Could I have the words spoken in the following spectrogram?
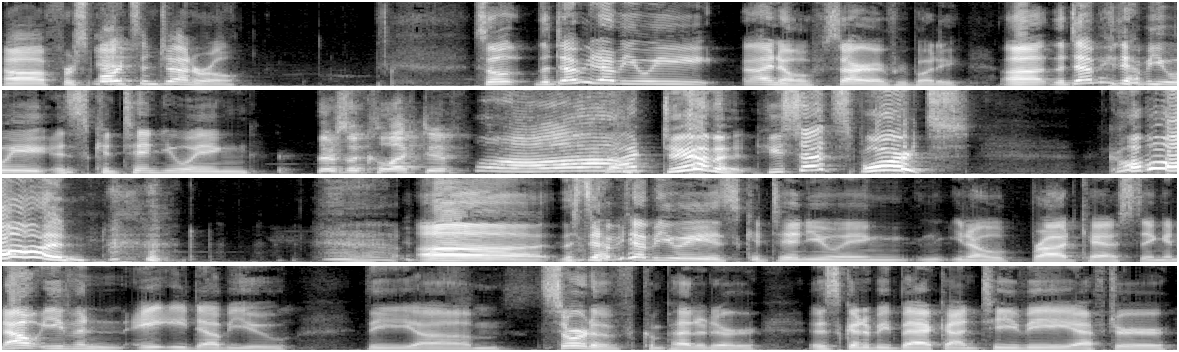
uh, for sports in general. So the WWE, I know, sorry everybody. Uh, the WWE is continuing. There's a collective. Aww. God damn it! He said sports. Come on. uh, the WWE is continuing, you know, broadcasting, and now even AEW, the um, sort of competitor, is going to be back on TV after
